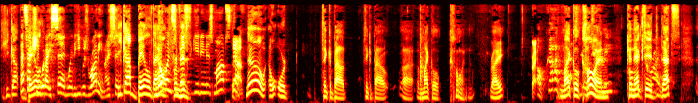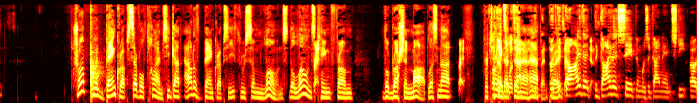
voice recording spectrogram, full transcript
he got that's bailed. actually what I said when he was running. I said he got bailed out no one's from his investigating his mob stuff. Yeah. No, or, or think about think about uh, Michael Cohen, right? Right. Oh God, Michael Cohen journey? connected. That's Trump went bankrupt several times. He got out of bankruptcy through some loans. The loans Right. came from the Russian mob. Let's not Right. pretend Okay, so that what's did hap- not happen. But right? the guy that Yes. the guy that saved him was a guy named Steve uh,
